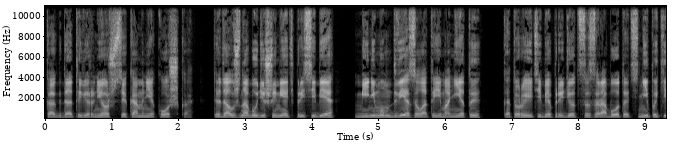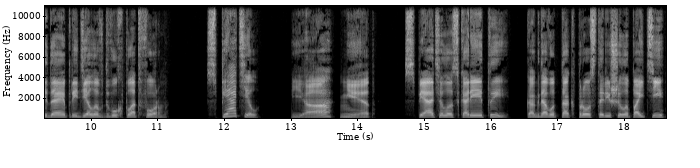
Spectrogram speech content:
Когда ты вернешься ко мне, кошка, ты должна будешь иметь при себе минимум две золотые монеты, которые тебе придется заработать, не покидая пределов двух платформ. Спятил? Я? Нет. Спятила скорее ты, когда вот так просто решила пойти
